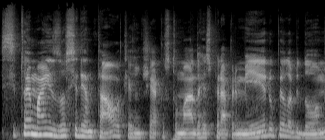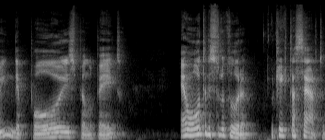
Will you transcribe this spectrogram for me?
Se tu é mais ocidental, que a gente é acostumado a respirar primeiro pelo abdômen, depois pelo peito, é outra estrutura. O que está certo?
